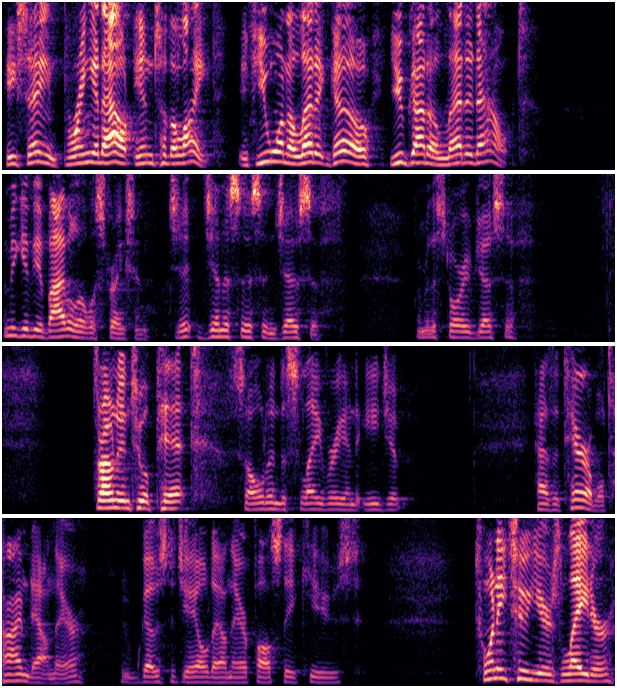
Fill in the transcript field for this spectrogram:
He's saying, bring it out into the light. If you want to let it go, you've got to let it out. Let me give you a Bible illustration G- Genesis and Joseph. Remember the story of Joseph? Thrown into a pit, sold into slavery into Egypt, has a terrible time down there, goes to jail down there, falsely accused. 22 years later,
